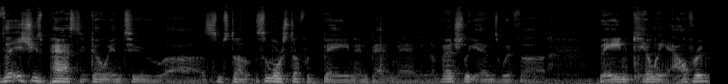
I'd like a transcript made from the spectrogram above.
the issues past it go into uh, some stuff, some more stuff with Bane and Batman, and eventually ends with uh, Bane killing Alfred.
